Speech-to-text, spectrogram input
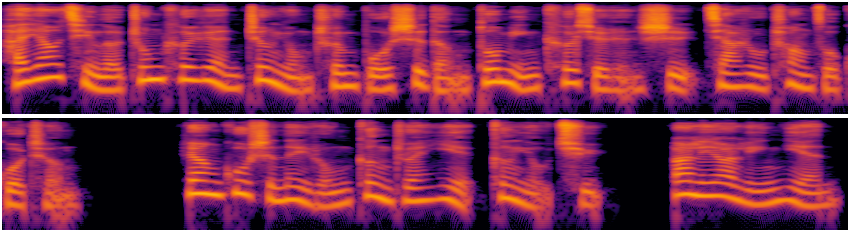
还邀请了中科院郑永春博士等多名科学人士加入创作过程，让故事内容更专业、更有趣。二零二零年。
